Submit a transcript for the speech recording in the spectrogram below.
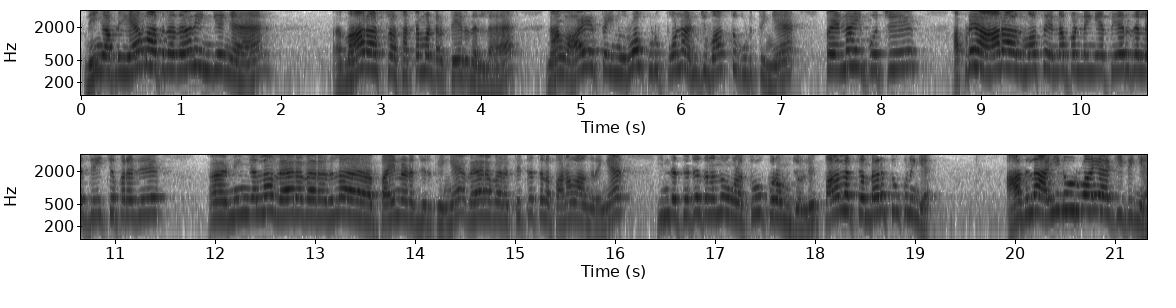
நீங்க அப்படி ஏமாத்துனதானே இங்கேங்க. மகாராஷ்டிரா சட்டமன்ற தேர்தலில் நாங்கள் ஆயிரத்தி ஐநூறுரூவா கொடுப்போம்னு அஞ்சு மாதத்துக்கு கொடுத்தீங்க. இப்போ என்ன ஆகி போச்சு? அப்படியே ஆறாவது மாதம் என்ன பண்ணீங்க? தேர்தலில் ஜெயிச்ச பிறகு நீங்கள்லாம் வேறு வேறு இதில் பயனடைஞ்சிருக்கீங்க. வேறு வேறு திட்டத்தில் பணம் வாங்குறீங்க. இந்த திட்டத்துலேருந்து உங்களை தூக்குறோம்னு சொல்லி பல லட்சம் பேரை தூக்குனீங்க. அதில் ஐநூறுரூவாய் ஆக்கிட்டீங்க.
